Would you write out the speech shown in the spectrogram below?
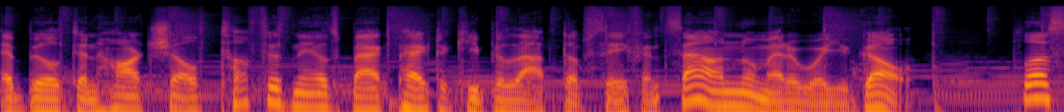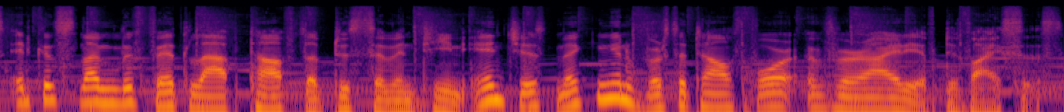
a built-in hard-shell tough-as-nails backpack to keep your laptop safe and sound no matter where you go. Plus, it can snugly fit laptops up to 17 inches, making it versatile for a variety of devices.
